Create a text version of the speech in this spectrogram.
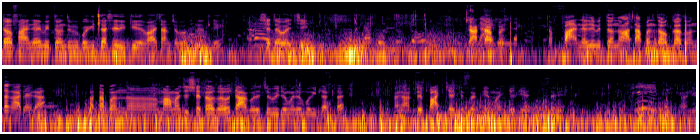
तर फायनल मित्रांनो तुम्ही बघितलं असेल रीती रिवाज आमच्या बघण्यातली शेतावरची. आता आपण तर फायनली मित्रांनो आता आपण जाऊ करवंद काढायला आता आपण मामाच्या शेतावर जाऊ. त्या अगोदरच्या व्हिडिओमध्ये बघितलं असतात आणि आमचे पाचच्याचे सगळे मंडळी आहेत सगळे. आणि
